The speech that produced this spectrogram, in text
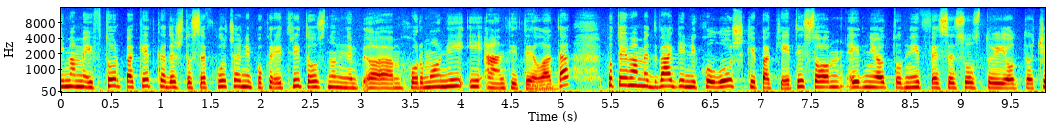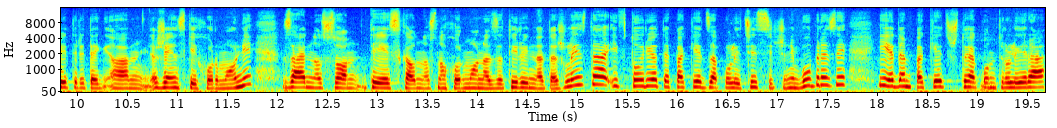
имаме и втор пакет каде што се вклучени покрај трите основни хормони и антителата. Потоа имаме два гинеколошки пакети со едниот од нив се состои од четирите женски хормони заедно со ТСК, односно хормона за тироидната жлезда и вториот е пакет за полицистични бубрези и еден пакет што ја контролира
